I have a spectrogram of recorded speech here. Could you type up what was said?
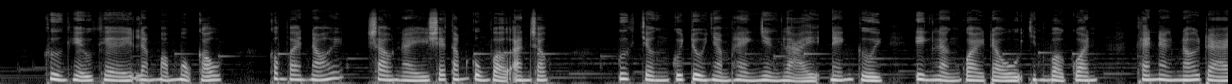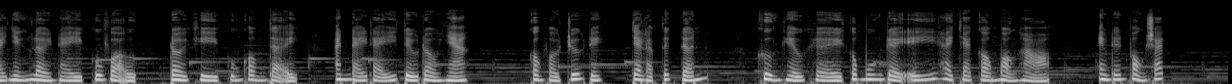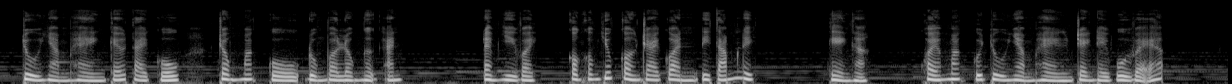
Khương Hiểu Khệ lẩm bẩm một câu. Không phải nói sau này sẽ tắm cùng vợ anh sao? Bước chân của chu nhầm hàng nhìn lại, Nén cười, Yên lặng quay đầu nhìn vợ của anh. Khả năng nói ra những lời này của vợ Đôi khi cũng không tệ. Anh đẩy đẩy tiểu đầu nha. Con vào trước đi, Cha lập tức đến. Khương Hiểu Khệ không muốn để ý hai cha con bọn họ. Em đến phòng sách. Chu nhầm hàng kéo tay cô, Trong mắt cô đụng vào lồng ngực anh. Làm gì vậy? Còn không giúp con trai của anh đi tắm đi. Kèn hả? Khóe mắt của chu nhầm hàng tràn đầy vui vẻ.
